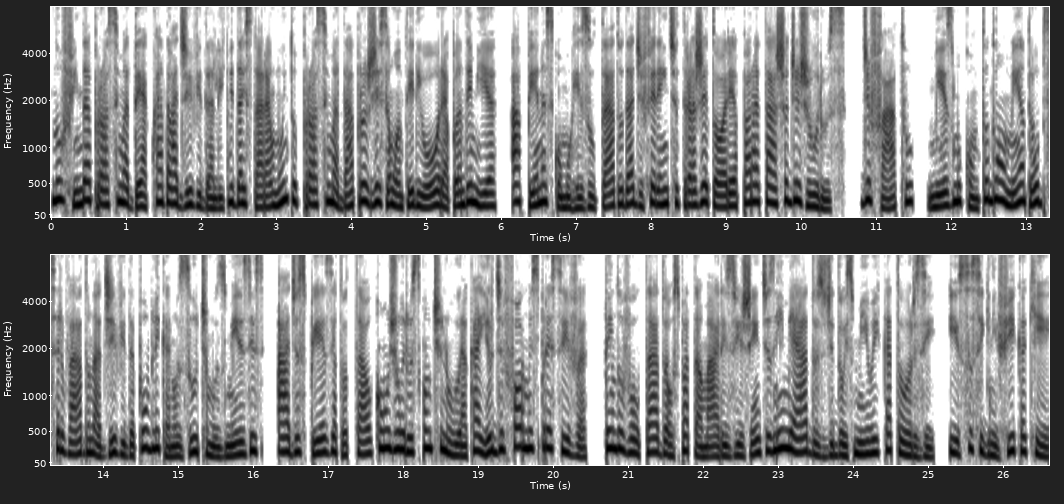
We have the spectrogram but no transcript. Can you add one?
no fim da próxima década a dívida líquida estará muito próxima da projeção anterior à pandemia, apenas como resultado da diferente trajetória para a taxa de juros. De fato, mesmo com todo o aumento observado na dívida pública nos últimos meses, a despesa total com juros continua a cair de forma expressiva, tendo voltado aos patamares vigentes em meados de 2014. Isso significa que,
